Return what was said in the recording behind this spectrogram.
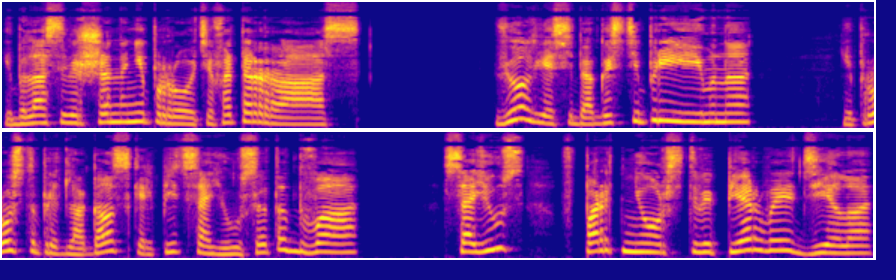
и была совершенно не против, это раз. Вел я себя гостеприимно и просто предлагал скрепить союз, это два. Союз в партнерстве — первое дело,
